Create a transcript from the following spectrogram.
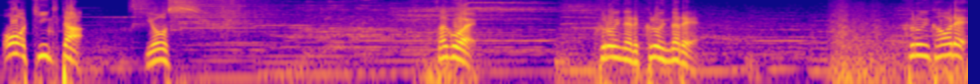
お金来た。よし。さあ来い黒になれ黒になれ。黒に変われ。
